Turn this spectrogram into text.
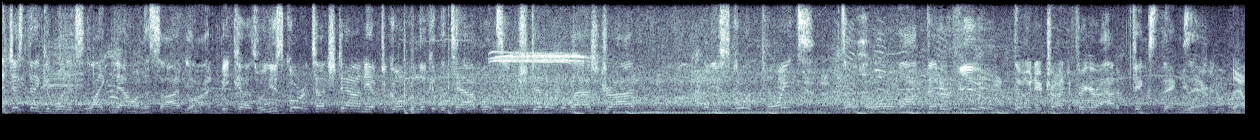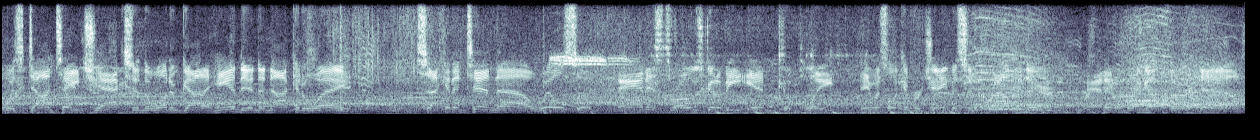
And just think of what it's like now on the sideline because when you score a touchdown, you have to go over and look at the tablet and see what you did on the last drive. When you scored points, it's a whole lot better view trying to figure out how to fix things there. That was Donte Jackson, the one who got a hand in to knock it away. Second and 10 now, Wilson. And his throw's going to be incomplete. He was looking for Jamison Crowder there. And it'll bring up third down.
